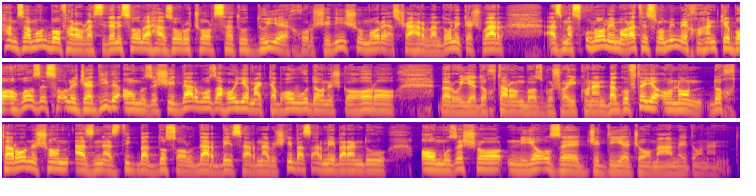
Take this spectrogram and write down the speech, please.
همزمان با فرارسیدن سال 1402 خورشیدی شماری از شهروندان کشور از مسئولان امارت اسلامی می‌خواهند که با آغاز سال جدید آموزشی دروازه های مکتب ها و دانشگاه ها را برای دختران بازگشایی کنند. به گفته آنان دخترانشان از نزدیک به دو سال در بی سرنوشتی به سر می‌برند و آموزش را نیاز جدی جامعه می‌دانند.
